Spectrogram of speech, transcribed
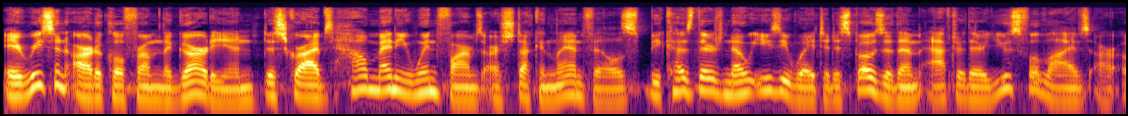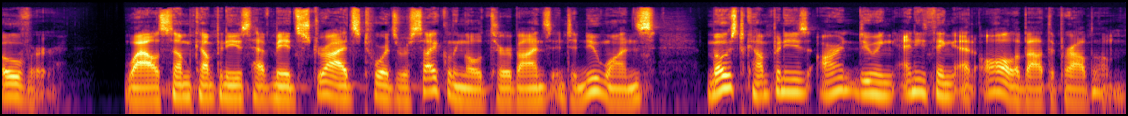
A recent article from The Guardian describes how many wind farms are stuck in landfills because there's no easy way to dispose of them after their useful lives are over. While some companies have made strides towards recycling old turbines into new ones, most companies aren't doing anything at all about the problem,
